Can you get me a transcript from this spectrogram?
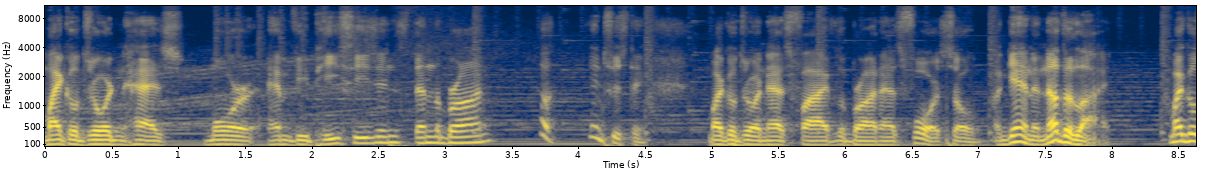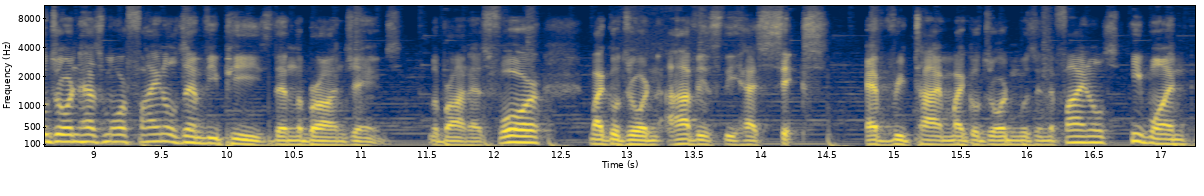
Michael Jordan has more MVP seasons than LeBron. Huh, interesting. Michael Jordan has five, LeBron has four. So, again, another lie. Michael Jordan has more finals MVPs than LeBron James. LeBron has four. Michael Jordan obviously has six. Every time Michael Jordan was in the finals, he won,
